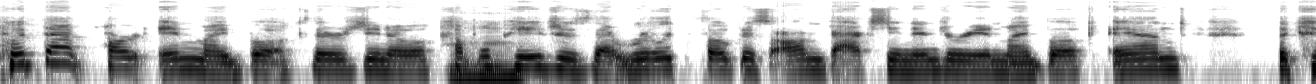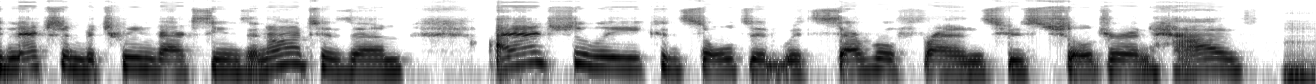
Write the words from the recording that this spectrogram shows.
put that part in my book there's you know a couple Mhm. pages that really focus on vaccine injury in my book and the connection between vaccines and autism I actually consulted with several friends whose children have Hmm.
